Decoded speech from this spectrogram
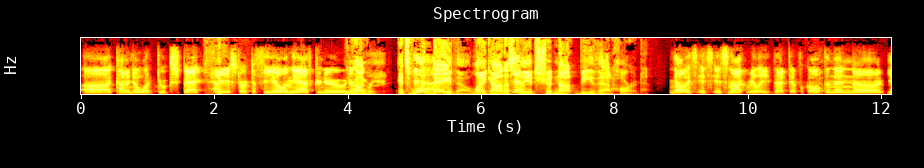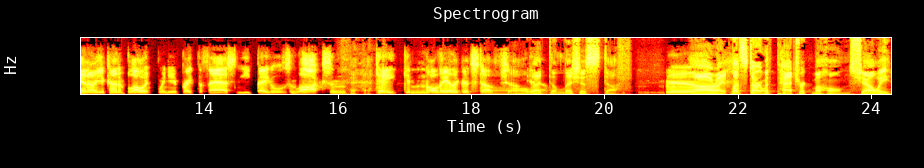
uh, kind of know what to expect, how you start to feel in the afternoon. You're hungry. It's Yeah. one day though. Like honestly, Yeah. it should not be that hard. No, it's it's it's not really that difficult. And then uh, you know you kind of blow it when you break the fast and eat bagels and lox and cake and all the other good stuff. so all that know. delicious stuff. Yeah. All right, let's start with Patrick Mahomes, shall we?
